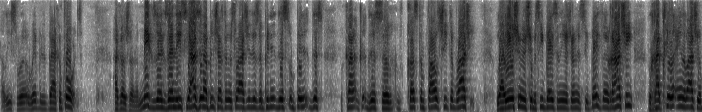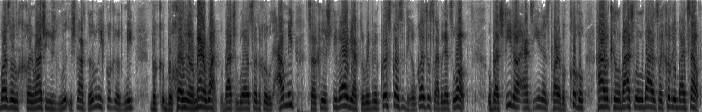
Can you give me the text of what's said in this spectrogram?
at least rip it back and forwards. Akashona migzag zenis yazid apishat Rashi. This opinion, this this this uh, custom file sheet of Rashi. La yeshur and shebasi based on the yeshur and shebasi based the Rashi. L'chatchila ein Rashi abazol l'koyin Rashi yishnaf deliberately cook it with meat, b'chol no matter what. Ubashal blow so to cook without meat. So kriyish tiver you have to rip it crisscross and take a slap against the wall. Ubashtida and to eat it as part of a kugel. Have a kilabash l'labah. It's like cooking by itself.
